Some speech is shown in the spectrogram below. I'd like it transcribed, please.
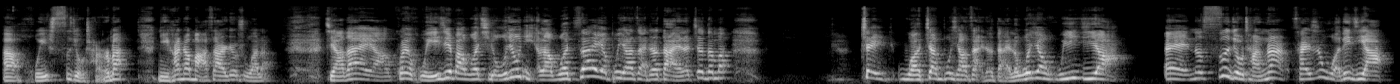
啊，回四九城吧。你看这马三就说了：“贾代呀，快回去吧！我求求你了，我再也不想在这待了。这他妈，这我真不想在这待了，我想回家。哎，那四九城啊，才是我的家。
